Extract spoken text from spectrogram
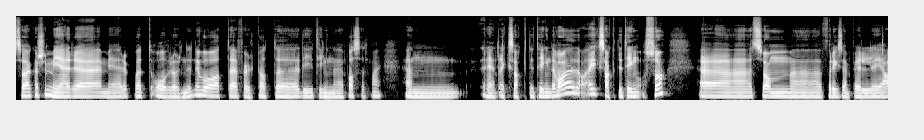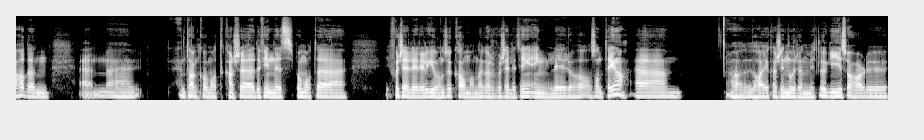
Så jeg er kanskje mer, uh, mer, på et overordnet nivå at jeg følte at de tingene passet meg, enn rent eksakte ting. Det var eksakte ting også, eh, som eh, for eksempel Jeg hadde en, en, en tanke om at kanskje det finnes på en måte i forskjellige religioner så kaller man det kanskje forskjellige ting, engler og, og sånne ting. da. Eh, du har jo kanskje I norrøn mytologi så har du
